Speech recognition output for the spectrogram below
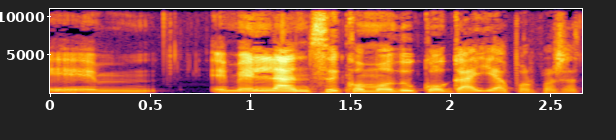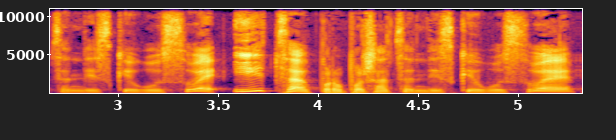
em, hemen lantzeko moduko gaia proposatzen dizkiguzue, hitzak proposatzen dizkiguzue,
